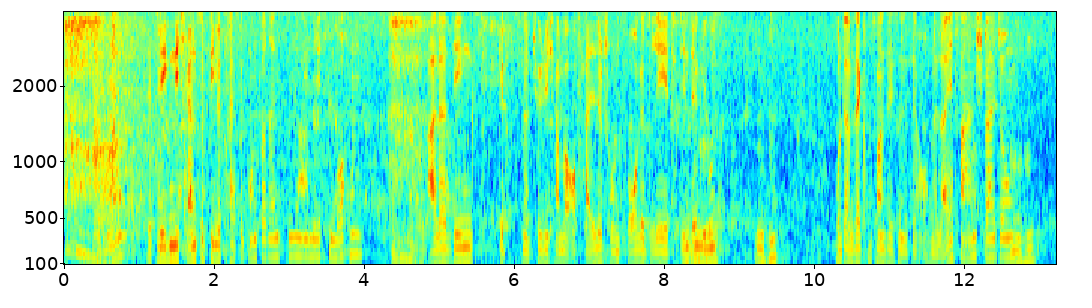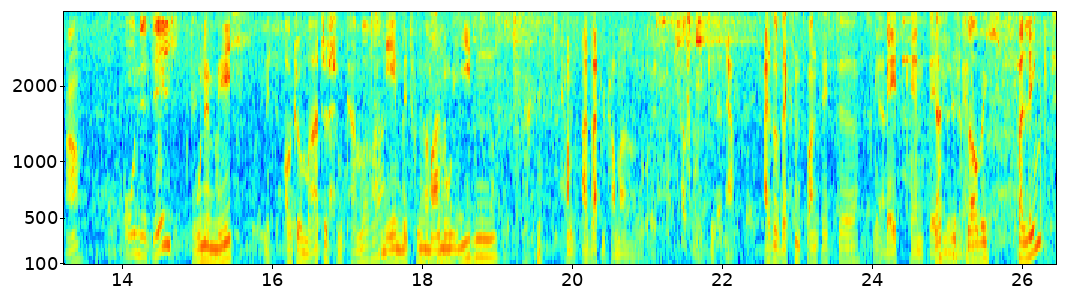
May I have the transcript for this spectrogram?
Ja, deswegen nicht ganz so viele Pressekonferenzen in den nächsten Wochen. Allerdings gibt es natürlich, haben wir auf Halde schon vorgedreht, Interviews. Und am 26. ist ja auch eine Live-Veranstaltung. Ja, Ohne dich? ohne mich, Mit automatischen Kameras. nee, mit humanoiden Kam Ersatzkameras. Okay. Ja. Also 26. Ja. Basecamp Berlin. Das ist, glaube ich, verlinkt,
